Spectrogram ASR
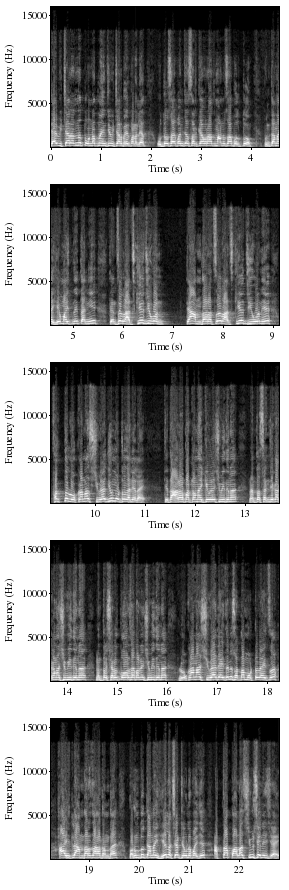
त्या विचारांना तोंडातनं ह्यांचे विचार बाहेर पडल्यात. उद्धव साहेबांच्या सारख्यावर आज माणूस हा बोलतो पण त्यांना हे माहीत नाही त्यांनी त्यांचं राजकीय जीवन त्या आमदाराचं राजकीय जीवन हे फक्त लोकांना शिव्या देऊन मोठं झालेलं आहे. तिथं आर आर पाटलांना एके वेळेस शिवी देणं नंतर संजय काकांना शिवी देणं नंतर शरद पवार साहेबांना शिवी देणं लोकांना शिव्या द्यायचं आणि स्वतः मोठं व्हायचं हा इथल्या आमदाराचा हा धंदा आहे. परंतु त्यानं हे लक्षात ठेवलं पाहिजे आत्ता पाला शिवसेनेची आहे.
